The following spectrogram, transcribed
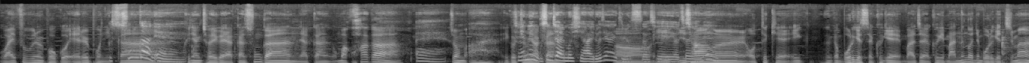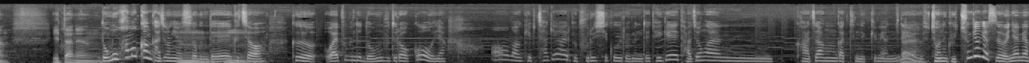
와이프분을 보고 애를 보니까 그 순간 예. 그냥 저희가 약간 순간 약간 막 화가 예. 좀아 이거 쟤는 좀 약간 무슨 잘못이야 이런 생각이 어, 들었어 제 이, 이 상황을 어떻게 이, 그러니까 모르겠어요 그게 맞아요 그게 맞는 건지 모르겠지만 일단은 너무 화목한 가정이었어 음, 근데 음. 그쵸 그 와이프분도 너무 부드럽고 그냥 어막 이렇게 자기야 이렇게 부르시고 이러는데 되게 다정한 가장 같은 느낌이었는데 네. 그래서 저는 그 충격이었어요. 왜냐하면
